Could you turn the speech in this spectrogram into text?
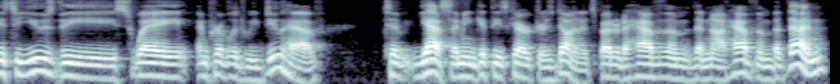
is to use the sway and privilege we do have to yes, I mean get these characters done. It's better to have them than not have them. But then,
